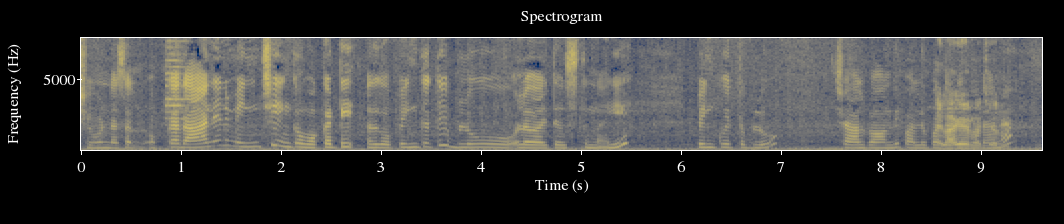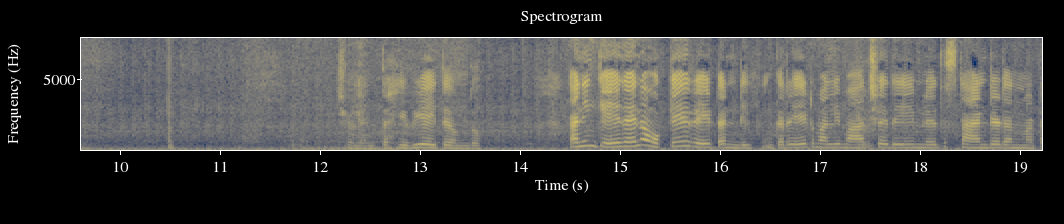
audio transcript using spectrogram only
చూడండి అసలు ఒక్క దానిని మించి ఇంకా ఒకటి అదిగో పింక్కి బ్లూలో అయితే వస్తున్నాయి. Pink with blue. చాలా బాగుంది పళ్ళు పట్టు మధ్యలో. చూడండి ఎంత హెవీ అయితే ఉందో. కానీ ఇంకేదైనా ఒకే రేట్ అండి. ఇంకా రేట్ మళ్ళీ మార్చేది ఏం లేదు స్టాండర్డ్ అనమాట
